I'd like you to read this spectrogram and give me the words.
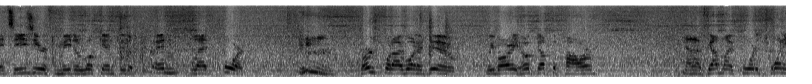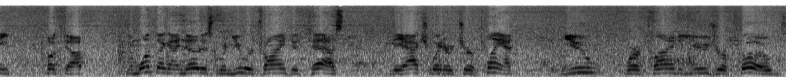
it's easier for me to look into the inlet port. first, what I want to do, we've already hooked up the power, and I've got my 4 to 20 hooked up. And one thing I noticed when you were trying to test the actuator at your plant, you were trying to use your probes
